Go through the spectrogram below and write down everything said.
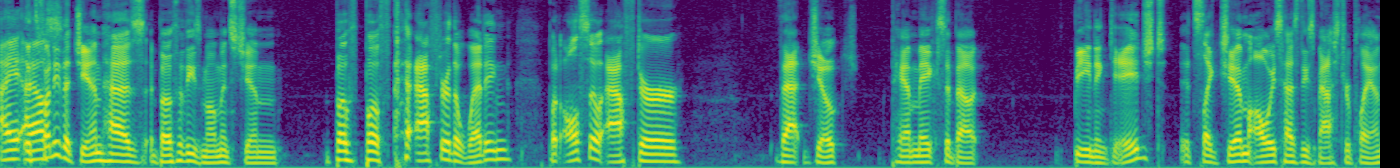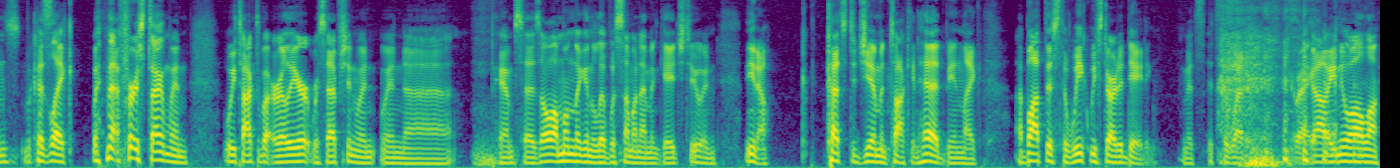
I, It's I also, funny that Jim has both of these moments. Jim, both both after the wedding, but also after that joke Pam makes about being engaged. It's like Jim always has these master plans because, like, when that first time when we talked about earlier at reception, when when uh, Pam says, "Oh, I'm only going to live with someone I'm engaged to," and you know, c- cuts to Jim and talking head being like, "I bought this the week we started dating." And it's it's the wedding. Like, oh, he knew all along.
